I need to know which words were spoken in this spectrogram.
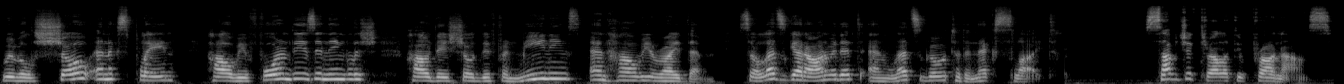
We will show and explain how we form these in English, how they show different meanings, and how we write them. So let's get on with it and let's go to the next slide. Subject relative pronouns.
